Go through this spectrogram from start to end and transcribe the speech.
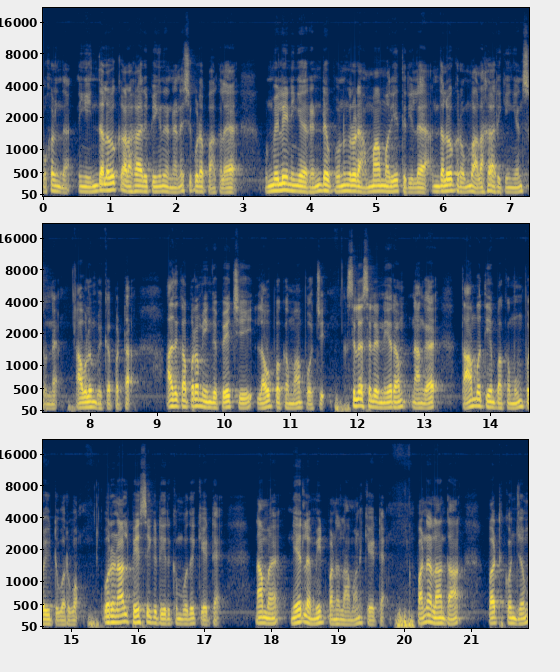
புகழ்ந்தேன். நீங்கள் இந்த அளவுக்கு அழகாக இருப்பீங்கன்னு நினச்சி கூட பார்க்கல. உண்மையிலேயே நீங்கள் ரெண்டு பொண்ணுங்களோட அம்மா மாதிரியே தெரியல. அந்தளவுக்கு ரொம்ப அழகாக இருக்கீங்கன்னு சொன்னேன். அவளும் வைக்கப்பட்டா. அதுக்கப்புறம் எங்கள் பேச்சு லவ் பக்கமாக போச்சு. சில சில நேரம் நாங்கள் தாம்பத்தியம் பக்கமும் போயிட்டு வருவோம். ஒரு நாள் பேசிக்கிட்டு இருக்கும்போது கேட்டேன். நாம் நேரில் மீட் பண்ணலாமான்னு கேட்டேன். பண்ணலாம் தான் பட் கொஞ்சம்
